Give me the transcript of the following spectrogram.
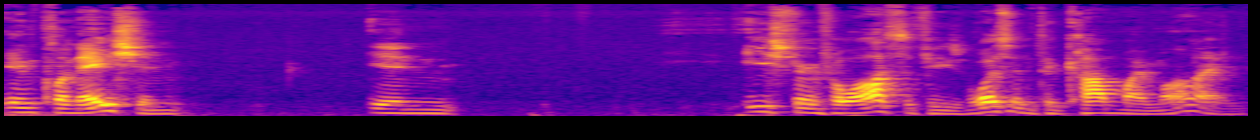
inclination in Eastern philosophies wasn't to calm my mind.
